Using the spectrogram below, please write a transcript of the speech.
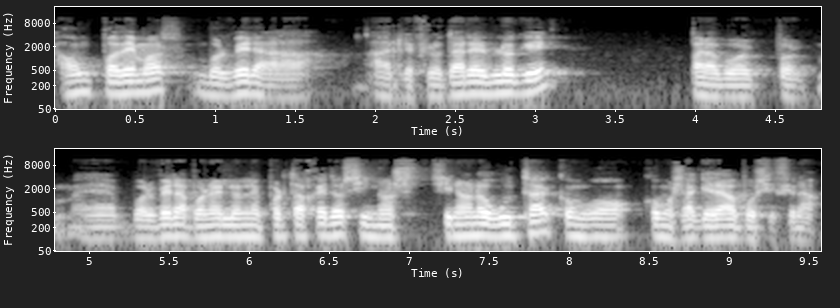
aún podemos volver a, reflotar el bloque para eh, volver a ponerlo en el portaobjetos si, si no nos gusta cómo, cómo se ha quedado posicionado.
